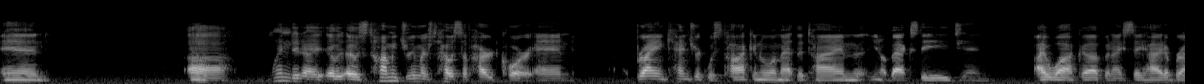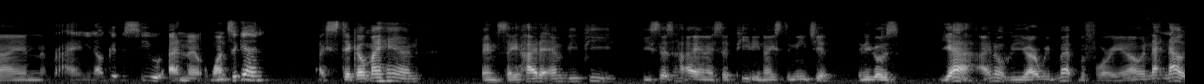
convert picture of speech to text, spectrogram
And uh, when did I? It was, it was Tommy Dreamer's House of Hardcore, and Brian Kendrick was talking to him at the time, you know, backstage, and I walk up and I say hi to Brian. Brian, you know, good to see you. And once again, I stick out my hand and say hi to MVP. He says hi, and I said, Petey, nice to meet you. And he goes, Yeah, I know who you are. We've met before, you know. And now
